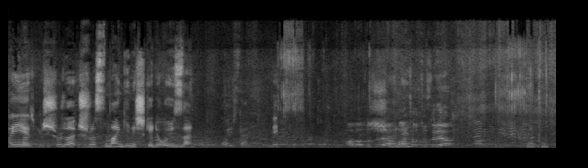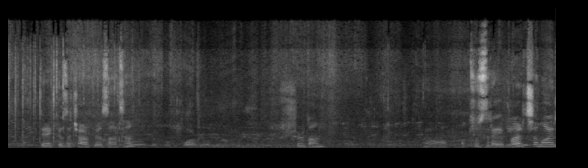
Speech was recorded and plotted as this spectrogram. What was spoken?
Hayır, şurada şurasından geniş geliyor o yüzden. O yüzden ne? Abla 30 liraya. Şöyle. Parça 30 liraya. Bakın direkt göze çarpıyor zaten. Şuradan ya, 30 liraya parçalar.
